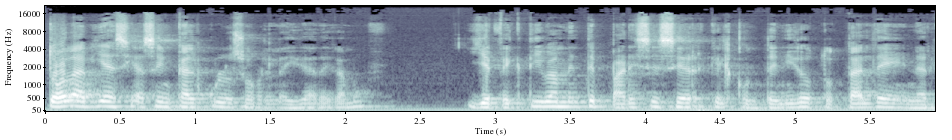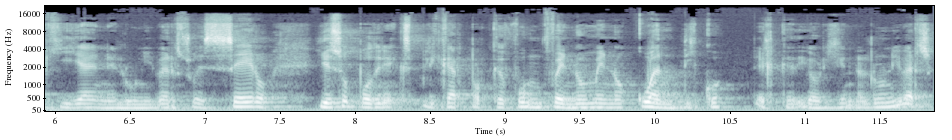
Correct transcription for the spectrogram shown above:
todavía se hacen cálculos sobre la idea de Gamow. Y efectivamente parece ser que el contenido total de energía en el universo es cero. Y eso podría explicar por qué fue un fenómeno cuántico el que dio origen al universo.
